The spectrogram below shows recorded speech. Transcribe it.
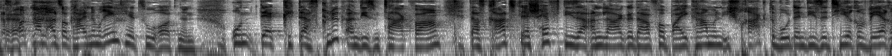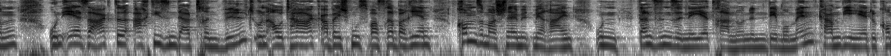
Das konnte man also keinem Rentier zuordnen. Und der, das Glück an diesem Tag war, dass gerade der Chef dieser Anlage da vorbeikam und ich fragte, wo denn diese Tiere wären. Und er sagte, ach, die sind da drin wild und autark, aber ich muss was reparieren. Kommen Sie mal schnell mit mir rein. Und dann sind sie näher dran. Und in dem Moment kam die Herde komplett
